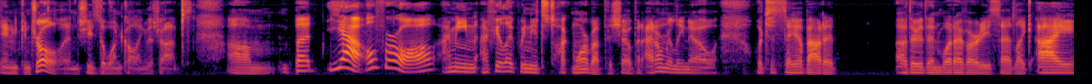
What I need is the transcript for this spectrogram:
in control and she's the one calling the shots. Um, but yeah, overall, I mean, I feel like we need to talk more about the show, but I don't really know what to say about it other than what I've already said. Like I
